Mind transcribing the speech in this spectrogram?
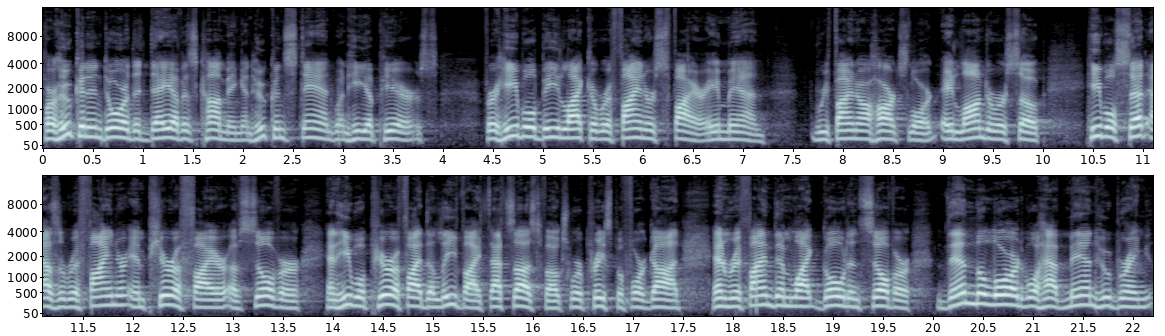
For who can endure the day of his coming, and who can stand when he appears? For he will be like a refiner's fire. Amen. Refine our hearts, Lord. A launderer's soap. He will set as a refiner and purifier of silver, and he will purify the Levites. That's us, folks. We're priests before God, and refine them like gold and silver. Then the Lord will have men who bring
